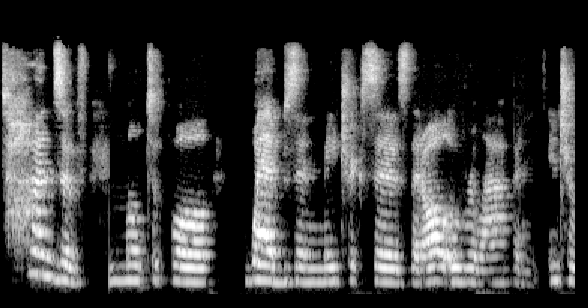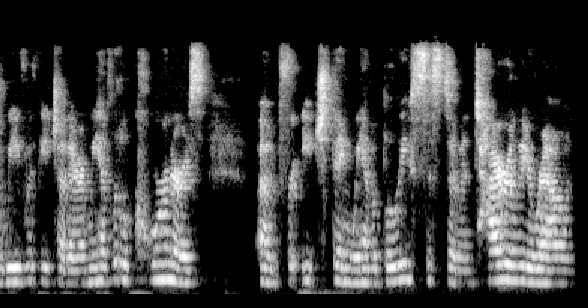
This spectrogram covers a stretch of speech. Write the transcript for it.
tons of multiple webs and matrices that all overlap and interweave with each other and we have little corners um, for each thing. We have a belief system entirely around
